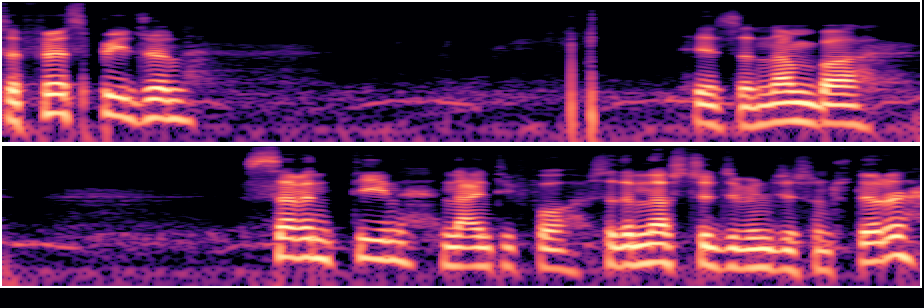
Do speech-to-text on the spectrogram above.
the first pigeon. Here's the number 1794. 1794.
